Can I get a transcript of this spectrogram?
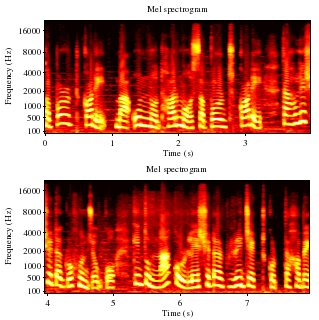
সাপোর্ট করে বা অন্য ধর্ম সাপোর্ট করে, তাহলে সেটা গ্রহণযোগ্য। কিন্তু না করলে সেটা রিজেক্ট করতে হবে।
